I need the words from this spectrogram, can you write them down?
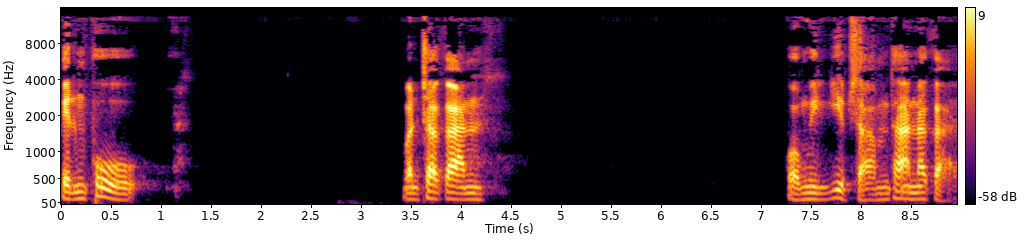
เป็นผู้บัญชาการของมินยีบสามท่านอากาศ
